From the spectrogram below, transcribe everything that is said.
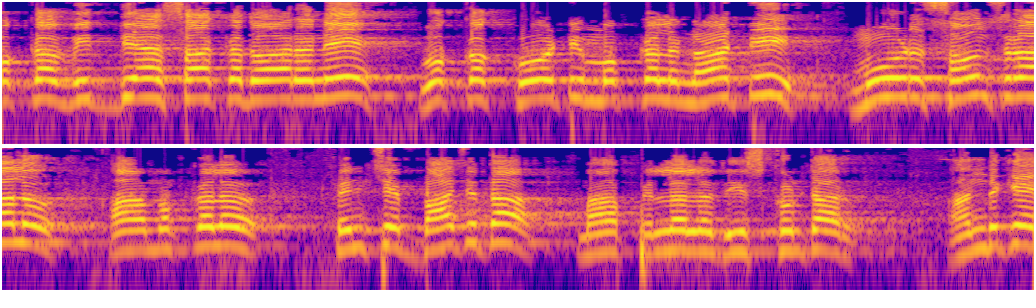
ఒక్క విద్యాశాఖ ద్వారానే ఒక్క కోటి మొక్కలు నాటి మూడు సంవత్సరాలు ఆ మొక్కలు పెంచే బాధ్యత మా పిల్లలు తీసుకుంటారు. అందుకే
